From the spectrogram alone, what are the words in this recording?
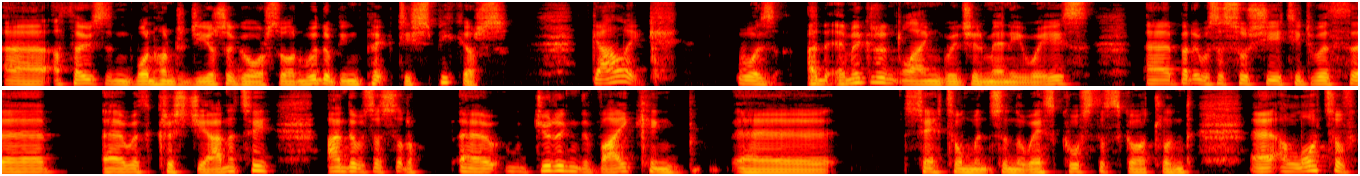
uh, 1,100 years ago or so and would have been Pictish speakers. Gaelic was an immigrant language in many ways, uh, but it was associated with uh, uh, with Christianity, and there was a sort of uh, during the Viking uh, settlements in the west coast of Scotland, uh, a lot of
